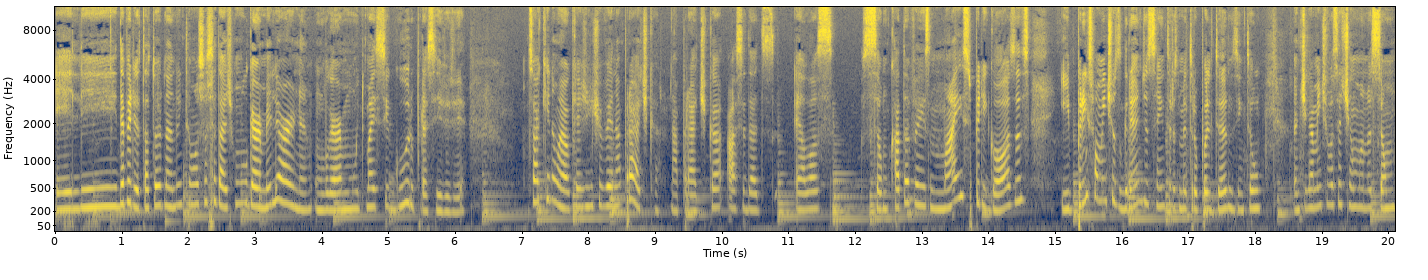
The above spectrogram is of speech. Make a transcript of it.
ele deveria estar tornando então a sociedade um lugar melhor, né? Um lugar muito mais seguro para se viver. Só que não é o que a gente vê na prática. Na prática, as cidades elas são cada vez mais perigosas e principalmente os grandes centros metropolitanos. Então, antigamente você tinha uma noção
